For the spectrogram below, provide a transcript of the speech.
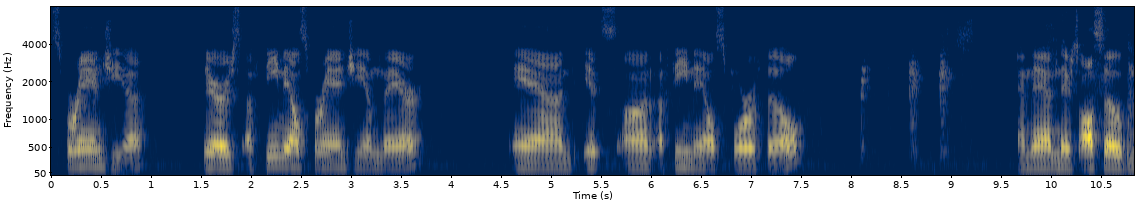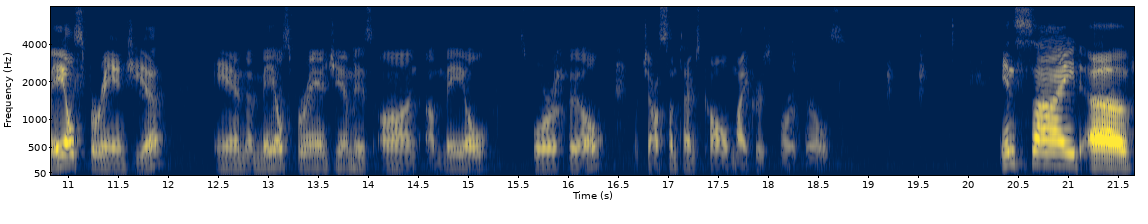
sporangia. There's a female sporangium there, and it's on a female sporophyll. And then there's also male sporangia, and a male sporangium is on a male sporophyll, which I'll sometimes call microsporophylls. Inside of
